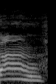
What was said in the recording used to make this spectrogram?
Done.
